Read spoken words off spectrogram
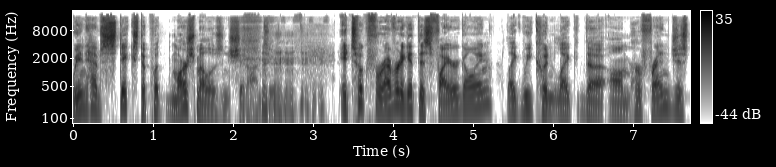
we didn't have sticks to put marshmallows and shit onto it took forever to get this fire going like we couldn't like the um her friend just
